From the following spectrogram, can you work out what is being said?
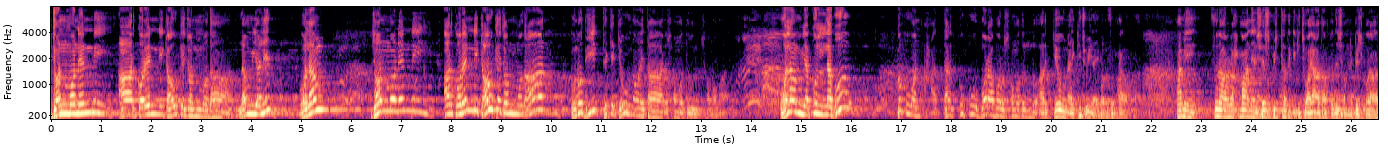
জন্ম নেননি, আর করেননি কাউকে জন্মদান। লাম ইয়ালিদ ওলাম জন্ম নেননি, আর করেননি কাউকে জন্মদান। কোন দিক থেকে কেউ নয় তার সমতুল সমমান। আহাদ। তার কুফু বরাবর সমতুল্য আর কেউ নাই, কিছুই নাই বলে আমি সুরার রহমানের শেষ পৃষ্ঠা থেকে কিছু আয়াত আপনাদের সামনে পেশ করার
